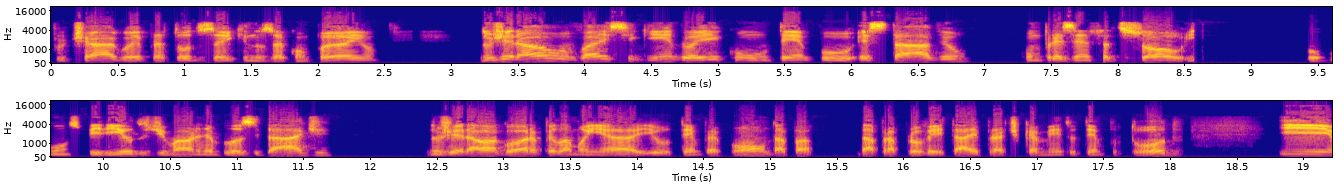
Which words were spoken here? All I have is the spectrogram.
para o Thiago, para todos aí que nos acompanham. No geral, vai seguindo aí com um tempo estável, com presença de sol em alguns períodos de maior nebulosidade. No geral, agora pela manhã aí o tempo é bom, dá para dá para aproveitar aí praticamente o tempo todo. E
